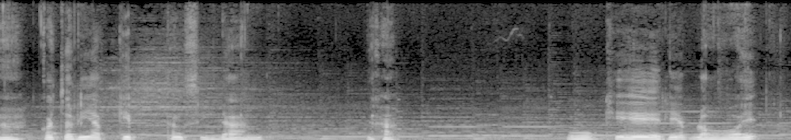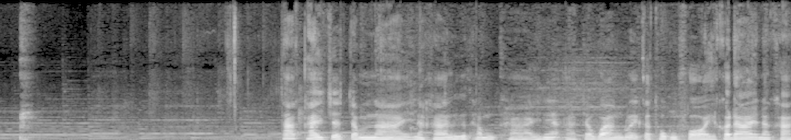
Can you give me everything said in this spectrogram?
นะก็จะเรียบกิบทั้งสี่ด้านนะคะ โอเคเรียบร้อย ถ้าใครจะจำหน่ายนะคะ หรือทำขายเนี่ยอาจจะวางด้วยกระทงฟอยก็ได้นะคะ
